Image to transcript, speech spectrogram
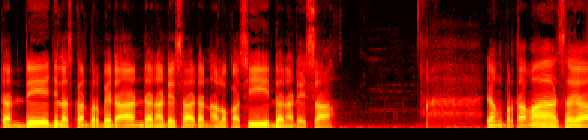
Dan D. Jelaskan perbedaan dana desa dan alokasi dana desa. Yang pertama saya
